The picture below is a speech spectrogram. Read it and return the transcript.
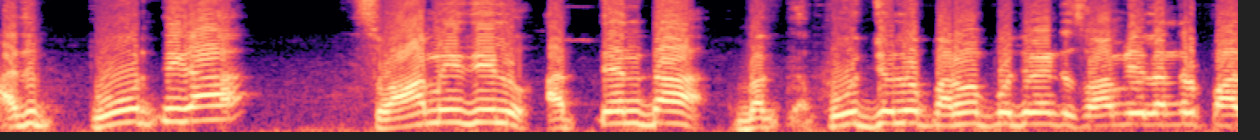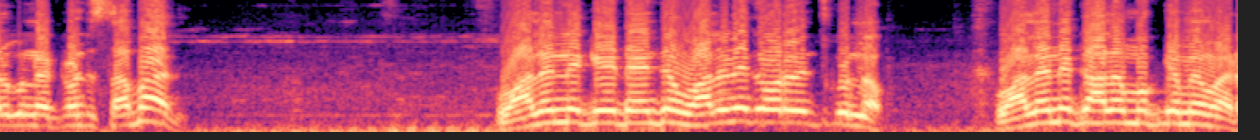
అది పూర్తిగా స్వామీజీలు అత్యంత భక్ పూజ్యులు పరమ స్వామీజీలు అందరూ పాల్గొన్నటువంటి సభ అది. వాళ్ళనే కేటాయించాం వాళ్ళనే గౌరవించుకున్నాం. వాళ్ళనే కాలం ముఖ్యమేమాట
